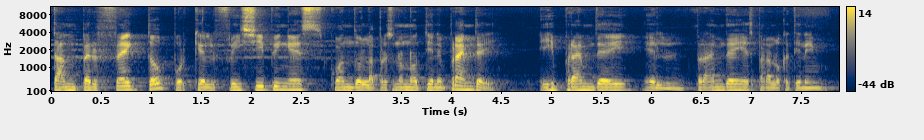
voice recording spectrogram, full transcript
tan perfecto porque el free shipping es cuando la persona no tiene Prime Day. Y Prime Day, el Prime Day es para los que tienen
